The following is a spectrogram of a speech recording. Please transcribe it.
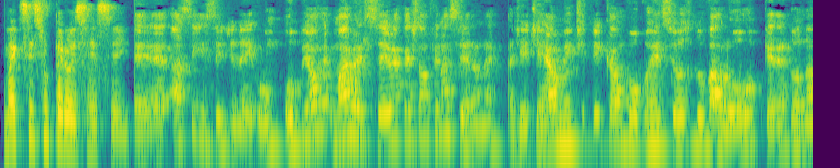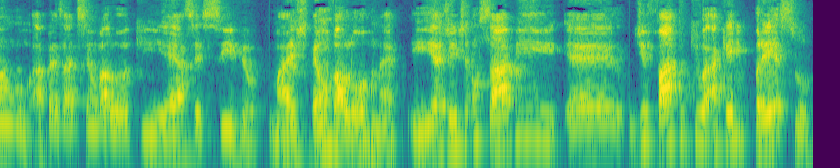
como é que você superou esse receio? É, assim, Sidney, o, o pior, o maior receio é a questão financeira, né? A gente realmente fica um pouco receoso do valor, querendo ou não, apesar de ser um valor que é acessível, mas é um valor, né? E a gente não sabe, é, de fato, que aquele preço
